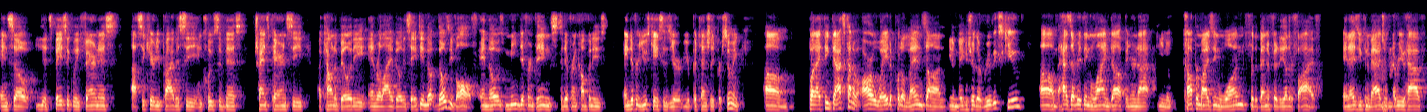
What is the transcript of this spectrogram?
and so it's basically fairness, uh, security, privacy, inclusiveness, transparency, accountability, and reliability and safety. And th- those evolve, and those mean different things to different companies and different use cases you're you're potentially pursuing. Um, but I think that's kind of our way to put a lens on, you know, making sure the Rubik's cube um, has everything lined up, and you're not, you know, compromising one for the benefit of the other five. And as you can imagine, whenever you have,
